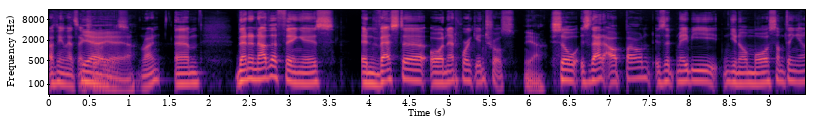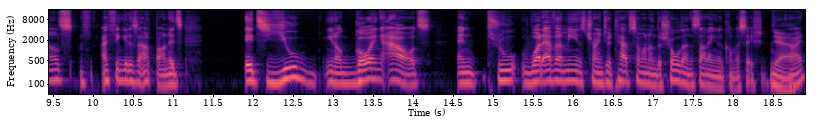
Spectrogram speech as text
I think that's actually Yeah, what yeah, is, yeah. right? Um, then another thing is investor or network intros. Yeah. So is that outbound? Is it maybe you know more something else? I think it is outbound. It's it's you you know going out and through whatever means trying to tap someone on the shoulder and starting a conversation. Yeah. Right.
